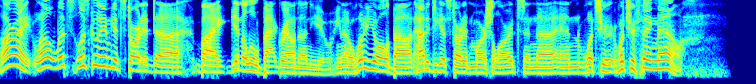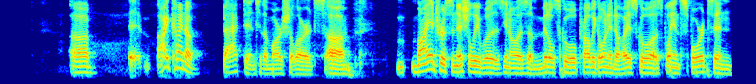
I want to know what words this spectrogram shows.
All right. Well, let's let's go ahead and get started uh, by getting a little background on you. You know, what are you all about? How did you get started in martial arts, and uh, and what's your what's your thing now? Uh, I kind of backed into the martial arts. Um, my interest initially was, you know, as a middle school, probably going into high school, I was playing sports and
